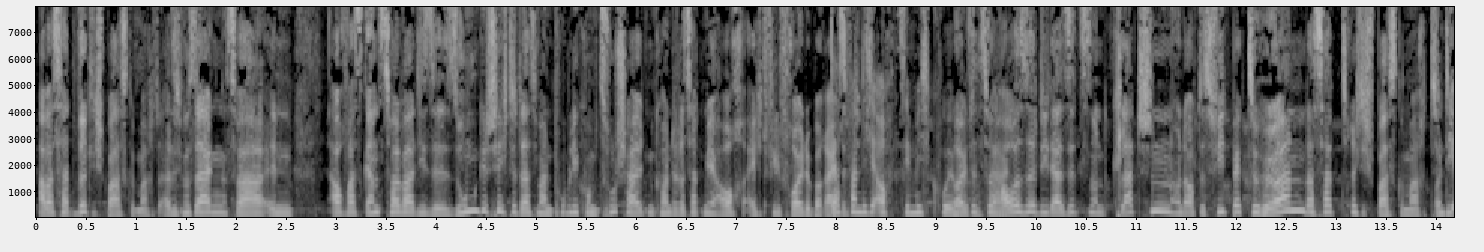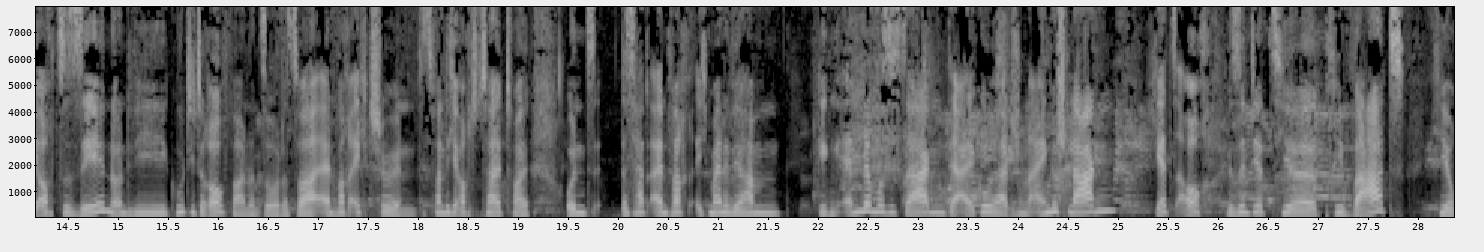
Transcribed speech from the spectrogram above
aber es hat wirklich Spaß gemacht. Also ich muss sagen, es war in auch was ganz toll war, diese Zoom-Geschichte, dass man Publikum zuschalten konnte. Das hat mir auch echt viel Freude bereitet. Das fand ich auch ziemlich cool. Leute zu. Hause, die da sitzen und klatschen und auch das Feedback zu hören, das hat richtig Spaß gemacht. Und die auch zu sehen und wie gut die drauf waren und so. Das war einfach echt schön. Das fand ich auch total toll. Und das hat einfach, ich meine, wir haben gegen Ende, muss ich sagen, der Alkohol hat schon eingeschlagen. Jetzt auch, wir sind jetzt hier privat, hier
